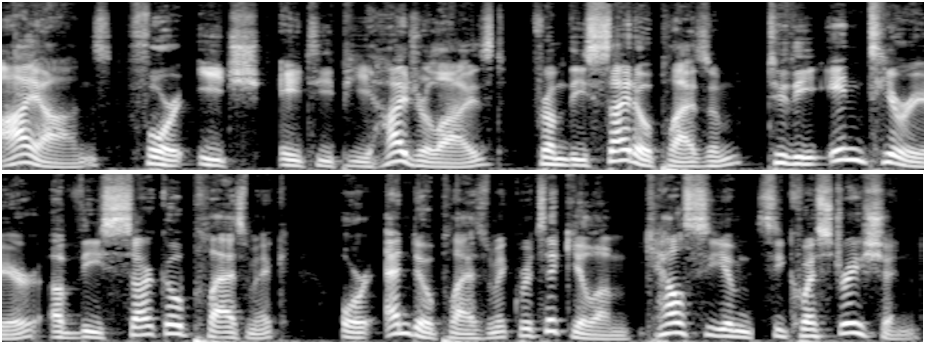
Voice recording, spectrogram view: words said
ions for each ATP hydrolyzed from the cytoplasm to the interior of the sarcoplasmic or endoplasmic reticulum, calcium sequestration.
